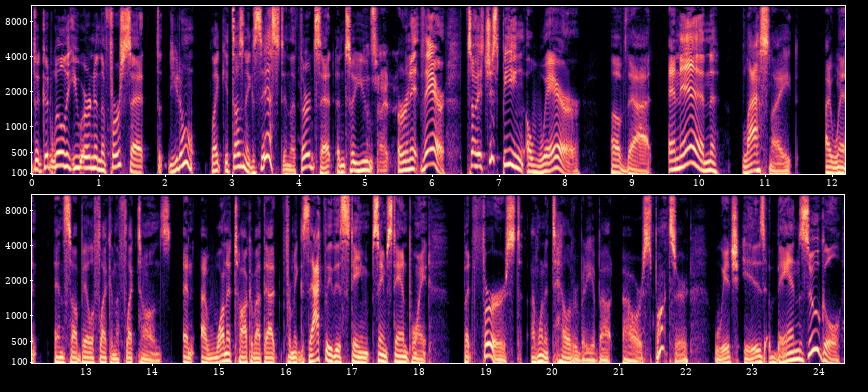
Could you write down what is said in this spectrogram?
the goodwill that you earned in the first set, you don't like it doesn't exist in the third set until you right. earn it there. So it's just being aware of that. And then last night I went and saw Bela Fleck and the Flecktones. And I want to talk about that from exactly this same same standpoint. But first, I want to tell everybody about our sponsor, which is Bandzoogle.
